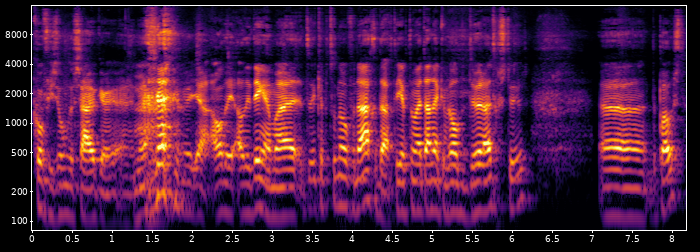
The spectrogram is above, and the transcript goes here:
koffie zonder suiker. En, uh, ja, al die, al die dingen. Maar het, ik heb er toen over nagedacht. Je hebt hem uiteindelijk wel de deur uitgestuurd. Uh, de post.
